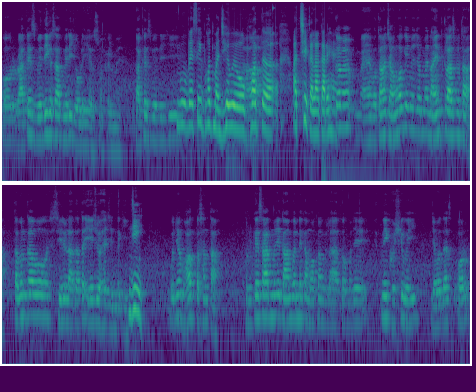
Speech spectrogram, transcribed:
और राकेश बेदी के साथ मेरी जोड़ी है उसमें फ़िल्म में। राकेश बेदी जी वो वैसे ही बहुत मंझे हुए हो। बहुत अच्छे कलाकार हैं। उनका मैं मैं बताना चाहूँगा कि मैं जब मैं नाइन्थ क्लास में था तब उनका वो सीरियल आता था ये जो है ज़िंदगी। जी। मुझे बहुत पसंद था। उनके साथ मुझे काम करने का मौका मिला तो मुझे इतनी खुशी हुई ज़बरदस्त। और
